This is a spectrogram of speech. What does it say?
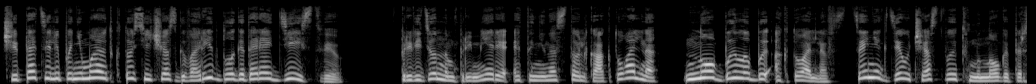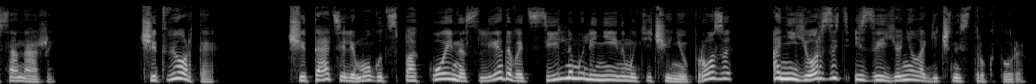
Читатели понимают, кто сейчас говорит благодаря действию. В приведенном примере это не настолько актуально, но было бы актуально в сцене, где участвует много персонажей. Четвертое. Читатели могут спокойно следовать сильному линейному течению прозы, а не ерзать из-за ее нелогичной структуры.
